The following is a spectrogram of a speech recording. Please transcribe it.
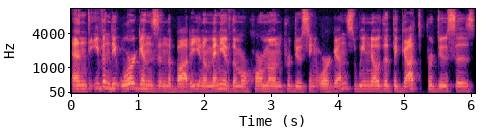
and even the organs in the body. You know, many of them are hormone producing organs. We know that the gut produces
